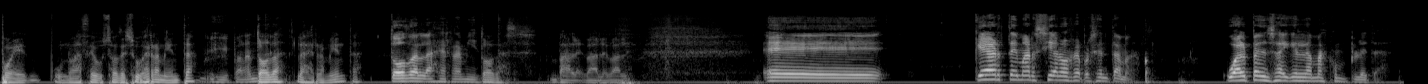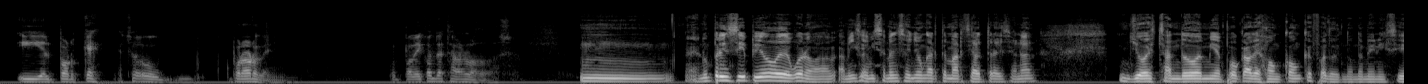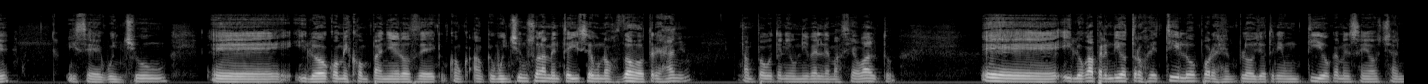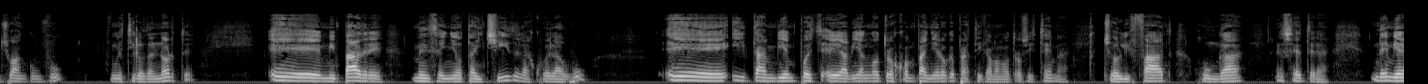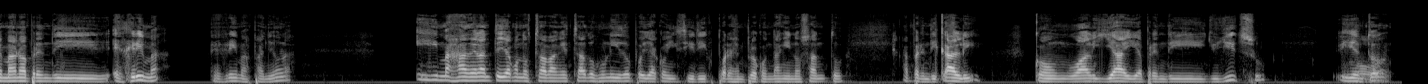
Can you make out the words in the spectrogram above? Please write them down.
pues uno hace uso de sus herramientas. Y. Todas las herramientas. Todas las herramientas. Todas. Vale, vale, vale. Eh, ¿Qué arte marcial os representa más? ¿Cuál pensáis que es la más completa? ¿Y el por qué? Esto por orden. Podéis contestar los dos. Mm, en un principio, eh, bueno, a, mí, a mí se me enseñó un arte marcial tradicional. Yo estando en mi época de Hong Kong, que fue do- donde me inicié, hice Wing Chun eh, y luego con mis compañeros de... aunque Wing Chun solamente hice unos dos o tres años, tampoco tenía un nivel demasiado alto. Eh, y luego aprendí otros estilos, por ejemplo, yo tenía un tío que me enseñó Chan Chuan Kung Fu, un estilo del norte. Mi padre me enseñó Tai Chi de la escuela Wu. Eh, y también pues eh, habían otros compañeros que practicaban otros sistemas, Cholifat, Junga, etcétera. De mi hermano aprendí esgrima, esgrima española. Y más adelante ya cuando estaba en Estados Unidos, pues ya coincidí, por ejemplo, con Danilo Santos, aprendí Kali, con Wally Yai aprendí Jiu-Jitsu. Y entonces,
